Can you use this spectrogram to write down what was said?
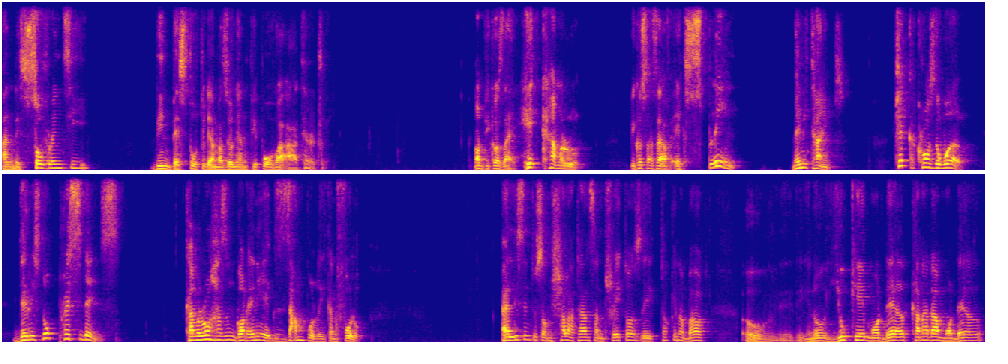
and the sovereignty being bestowed to the Ambazonian people over our territory. Not because I hate Cameroon, because as I've explained many times, check across the world, there is no precedence. Cameroon hasn't got any example they can follow. I listen to some charlatans and traitors, they talking about, oh, you know, UK model, Canada model.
